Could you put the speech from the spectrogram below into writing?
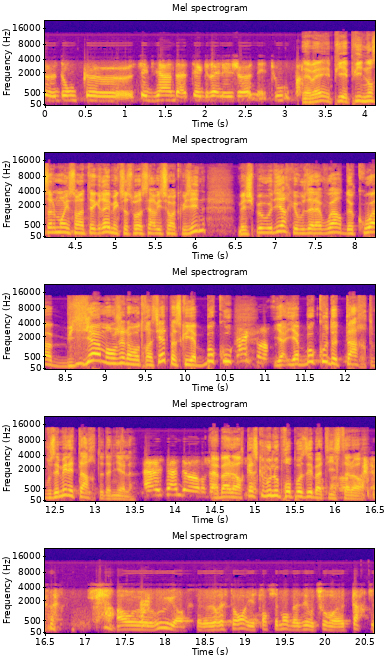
euh, donc euh, c'est bien d'intégrer les jeunes et tout. Et, ouais, et puis et puis non seulement ils sont intégrés, mais que ce soit au service ou en cuisine, mais je peux vous dire que vous allez avoir de quoi bien manger dans votre assiette parce qu'il y a beaucoup, D'accord. il y a, il y a beaucoup de tartes. Vous aimez les tartes, Daniel? Euh, j'adore. Ah bah alors, qu'est-ce que vous nous proposez, Baptiste alors? Ah euh, oui, alors, c'est- le restaurant est essentiellement basé autour euh, tartes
